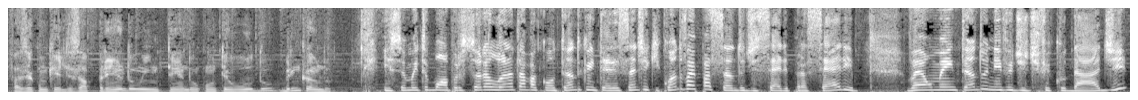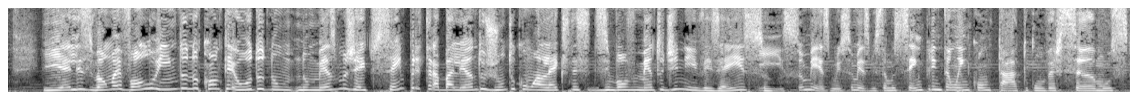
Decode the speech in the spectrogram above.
fazer com que eles aprendam e entendam o conteúdo brincando. Isso é muito bom. A professora Luana estava contando que o interessante é que quando vai passando de série para série, vai aumentando o nível de dificuldade e eles vão evoluindo no conteúdo no, no, mesmo jeito, sempre trabalhando junto com o Alex nesse desenvolvimento de níveis, é isso? Isso mesmo, isso mesmo. Estamos sempre então em contato, conversamos,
